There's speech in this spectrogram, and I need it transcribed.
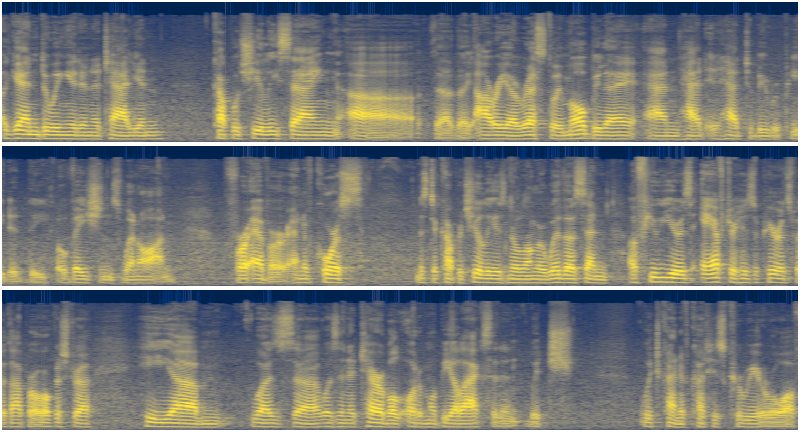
again doing it in Italian, Cappuccilli sang uh, the, the aria Resto Immobile and had, it had to be repeated. The ovations went on forever. And of course, Mr. Cappuccilli is no longer with us, and a few years after his appearance with Opera Orchestra, he um, was, uh, was in a terrible automobile accident, which, which kind of cut his career off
